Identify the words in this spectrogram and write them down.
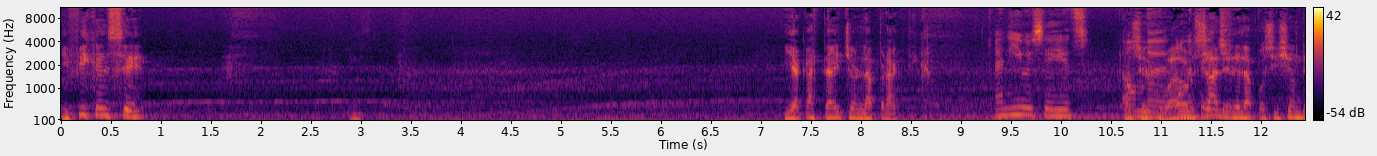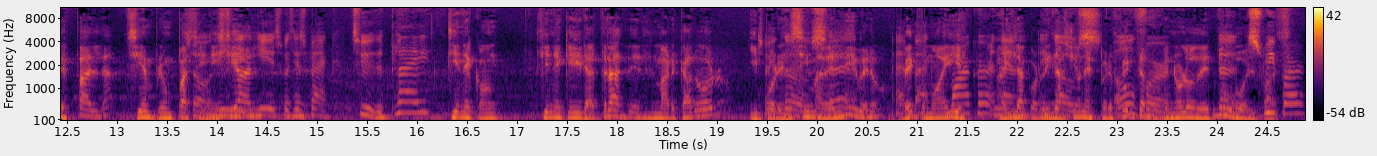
Y fíjense, y acá está hecho en la práctica. And here we see it on Entonces el on jugador the sale de la posición de espalda, siempre un pase So inicial, he is with his back to the play. tiene, con- tiene que ir atrás del marcador y So por encima goes, del uh, líbero. uh, Ve como ahí, marker, ahí la coordinación es perfecta porque no lo the detuvo el pase.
